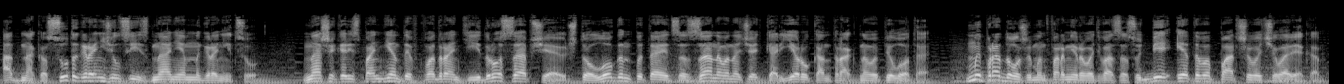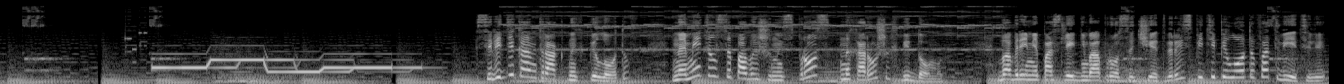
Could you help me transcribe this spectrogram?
однако суд ограничился изгнанием на границу. Наши корреспонденты в квадранте ядро сообщают, что Логан пытается заново начать карьеру контрактного пилота – мы продолжим информировать вас о судьбе этого падшего человека. Среди контрактных пилотов наметился повышенный спрос на хороших ведомых. Во время последнего опроса четверо из пяти пилотов ответили,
